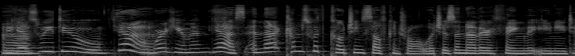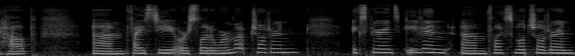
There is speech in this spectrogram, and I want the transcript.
Because we do. Yeah. We're humans. Yes, and that comes with coaching self control, which is another thing that you need to help um, feisty or slow to warm up children experience, even um, flexible children,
